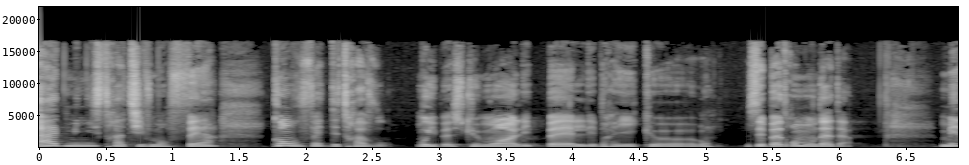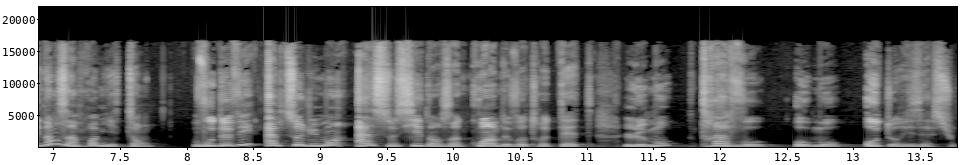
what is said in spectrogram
administrativement faire quand vous faites des travaux. Oui, parce que moi, les pelles, les briques, euh, bon, c'est pas trop mon dada. Mais dans un premier temps, vous devez absolument associer dans un coin de votre tête le mot travaux au mot autorisation.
